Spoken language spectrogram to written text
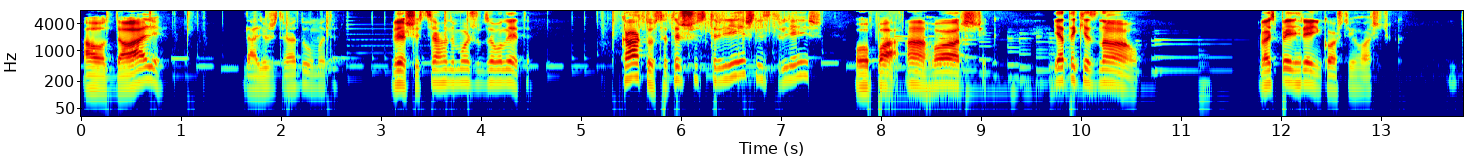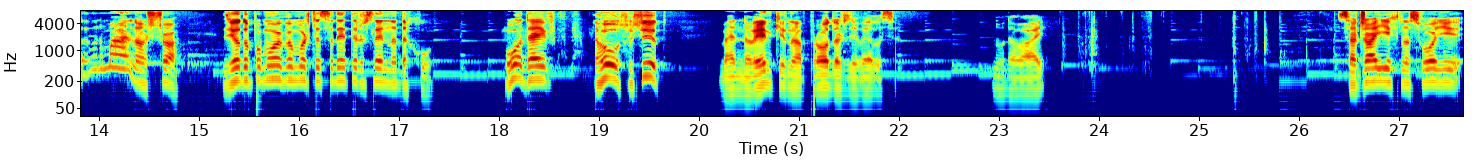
А от далі. Далі вже треба думати. Ви щось цього не можуть завалити. Кактус, а ти щось стріляєш, не стріляєш? Опа, а, горщик. Я таки знав. 25 гривень коштує горщик. Та нормально, а що? З його допомогою ви можете садити рослин на даху. О, Дейв! О, сусід! У мене новинки на продаж з'явилися. Ну, давай. Саджай їх на свої.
